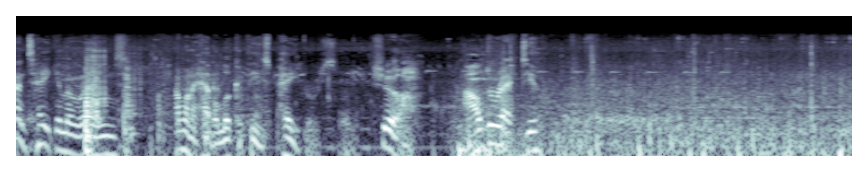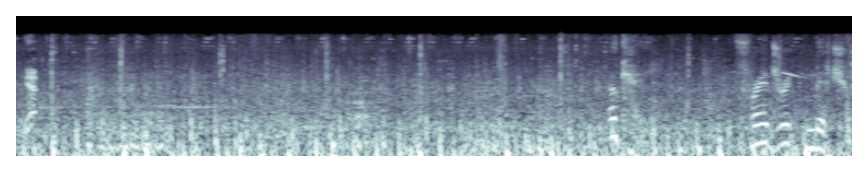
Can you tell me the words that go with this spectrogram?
Mind taking the reins? I want to have a look at these papers. Sure. I'll direct you. Yep. Okay. Frederick Mitchell,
